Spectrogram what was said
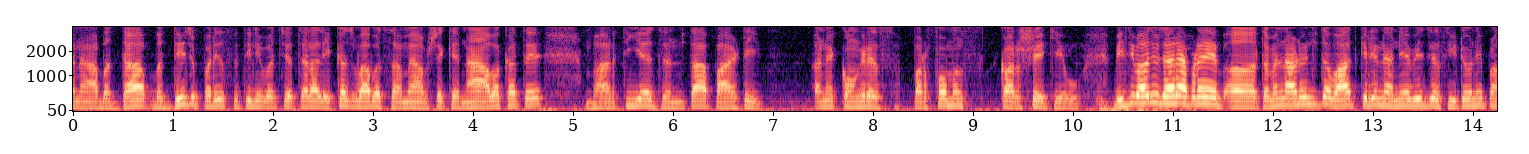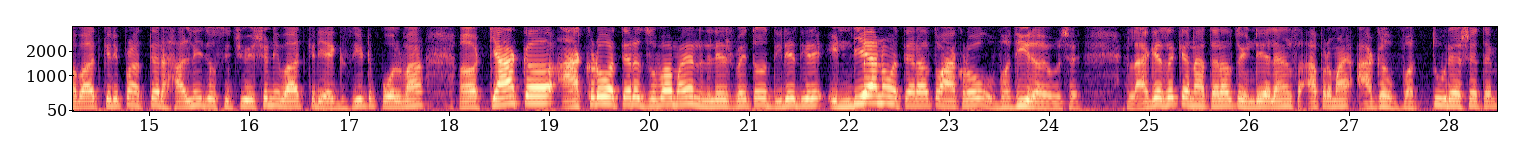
અને આ બધા, બધી જ પરિસ્થિતિની વચ્ચે અત્યારે હાલ એક જ બાબત સામે આવશે કે ના, આ વખતે ભારતીય જનતા પાર્ટી અને કોંગ્રેસ પરફોર્મન્સ કરશે કેવું? બીજી બાજુ જ્યારે આપણે તમિલનાડુની તો વાત કરીને અન્ય બીજી સીટોની પણ વાત કરી, પણ અત્યારે હાલની જો સિચ્યુએશનની વાત કરીએ, એક્ઝિટ પોલમાં ક્યાંક આંકડો અત્યારે જોવા મળે ને, નિલેશભાઈ, તો ધીરે ધીરે ઇન્ડિયાનો અત્યારે તો આંકડો વધી રહ્યો છે. લાગે છે કે ના, અત્યારે તો ઇન્ડિયા એલાયન્સ આ પ્રમાણે આગળ વધતું રહેશે તેમ?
